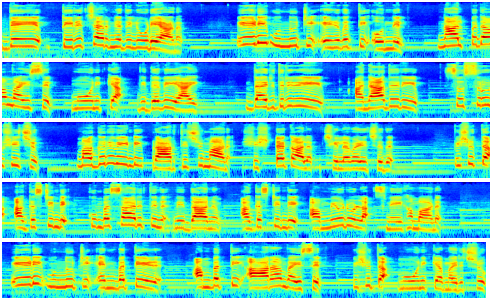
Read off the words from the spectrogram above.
ദയയും തിരിച്ചറിഞ്ഞതിലൂടെയാണ്. എ ഡി മുന്നൂറ്റി എഴുപത്തി ഒന്നിൽ നാൽപ്പതാം വയസ്സിൽ മോനിക്ക വിധവയായി. ദരിദ്രരെയും അനാഥരെയും ശുശ്രൂഷിച്ചും മകനു വേണ്ടി പ്രാർത്ഥിച്ചുമാണ് ശിഷ്ടകാലം ചിലവഴിച്ചത്. വിശുദ്ധ അഗസ്റ്റിന്റെ കുമ്പസാരത്തിന് നിദാനം അഗസ്റ്റിന്റെ അമ്മയോടുള്ള സ്നേഹമാണ്. എ ഡി മുന്നൂറ്റി എൺപത്തിയേഴ് അമ്പത്തി ആറാം വയസ്സിൽ വിശുദ്ധ മോനിക്ക മരിച്ചു.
